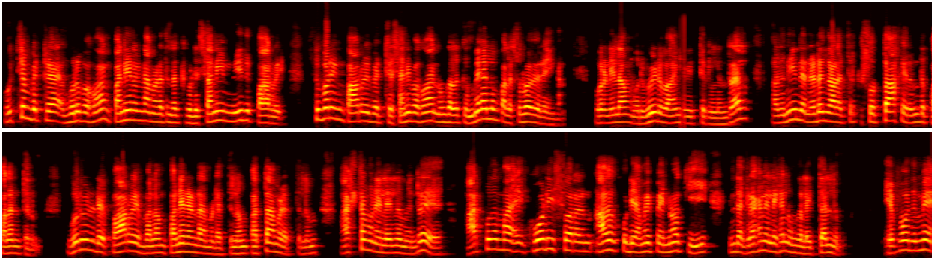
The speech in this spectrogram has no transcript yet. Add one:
உச்சம் பெற்ற குரு பகவான் பன்னிரெண்டாம் இடத்தில் இருக்கக்கூடிய சனியின் மீது பார்வை சுபரின் பார்வை பெற்ற சனி பகவான் உங்களுக்கு மேலும் பல சுப விரயங்கள். ஒரு நிலம் ஒரு வீடு வாங்கி வைத்தீர்கள் என்றால் அது நீண்ட நெடுங்காலத்திற்கு சொத்தாக இருந்து பலன் தரும். குருவினுடைய பார்வை பலம் பன்னிரெண்டாம் இடத்திலும் பத்தாம் இடத்திலும் அஷ்டம நிலையிலும் என்று அற்புதமாய் கோடீஸ்வரன் ஆகக்கூடிய அமைப்பை நோக்கி இந்த கிரக நிலைகள் உங்களை தள்ளும். எப்போதுமே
